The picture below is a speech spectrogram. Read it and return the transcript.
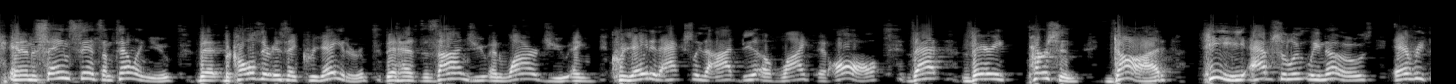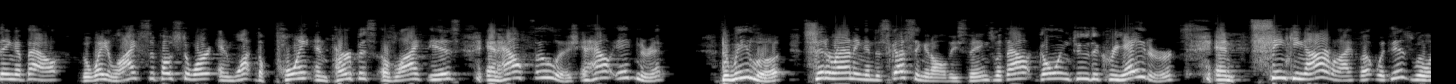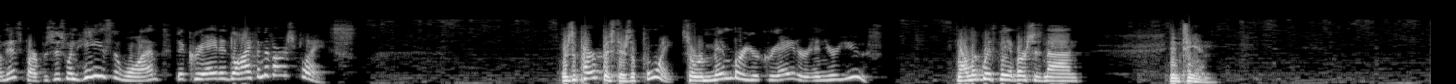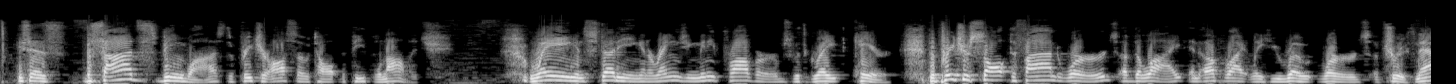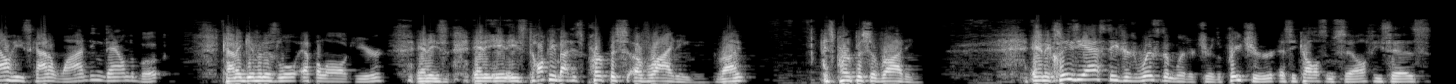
And in the same sense, I'm telling you that because there is a creator that has designed you and wired you and created actually the idea of life at all, that very person, God, he absolutely knows everything about the way life's supposed to work and what the point and purpose of life is and how foolish and how ignorant do we look, sit around and discussing and all these things without going to the Creator and syncing our life up with His will and His purposes when He's the one that created life in the first place? There's a purpose, there's a point. So remember your Creator in your youth. Now look with me at verses 9 and 10. He says, Besides being wise, the preacher also taught the people knowledge, weighing and studying and arranging many proverbs with great care. The preacher sought to find words of delight, and uprightly he wrote words of truth. Now he's kind of winding down the book, kind of giving his little epilogue here, and he's and he's talking about his purpose of writing, right? His purpose of writing. And Ecclesiastes is wisdom literature. The preacher, as he calls himself, he says,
